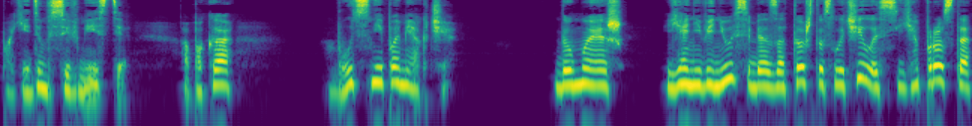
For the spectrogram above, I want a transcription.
Поедем все вместе. А пока будь с ней помягче. Думаешь, я не виню себя за то, что случилось, я просто...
